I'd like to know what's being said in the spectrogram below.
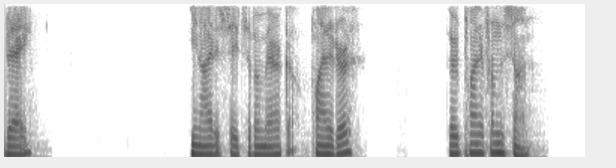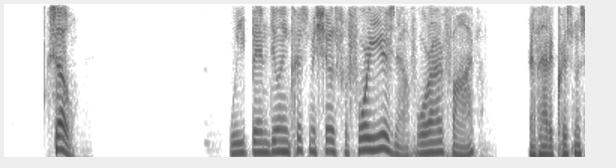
Day. United States of America, planet Earth, third planet from the sun. So, we've been doing Christmas shows for four years now, four out of five. I've had a Christmas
